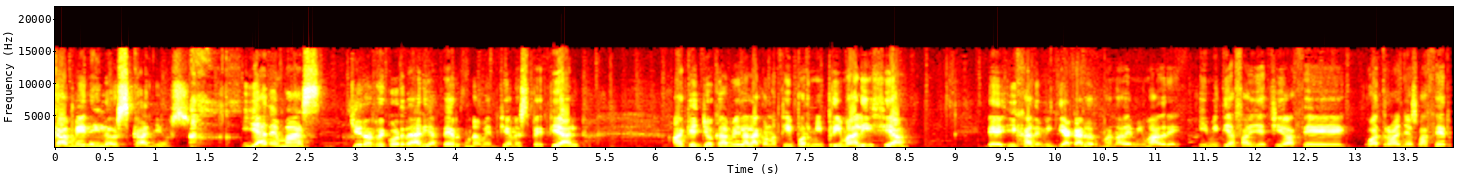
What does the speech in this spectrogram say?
Camela y los Caños. Y además quiero recordar y hacer una mención especial a que yo Camela la conocí por mi prima Alicia, eh, hija de mi tía Caro, hermana de mi madre, y mi tía falleció hace cuatro años, va a hacer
